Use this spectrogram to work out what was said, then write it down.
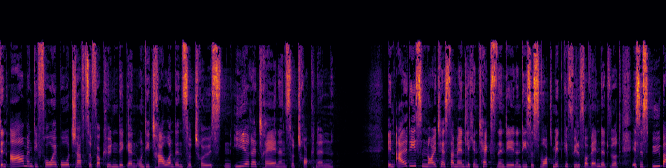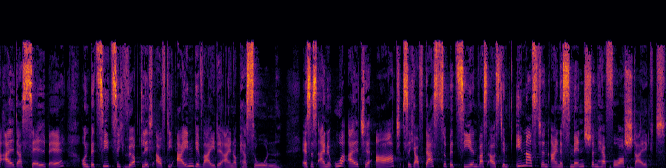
den Armen die frohe Botschaft zu verkündigen und die Trauernden zu trösten, ihre Tränen zu trocknen in all diesen neutestamentlichen Texten, in denen dieses Wort Mitgefühl verwendet wird, ist es überall dasselbe und bezieht sich wörtlich auf die Eingeweide einer Person. Es ist eine uralte Art, sich auf das zu beziehen, was aus dem Innersten eines Menschen hervorsteigt.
